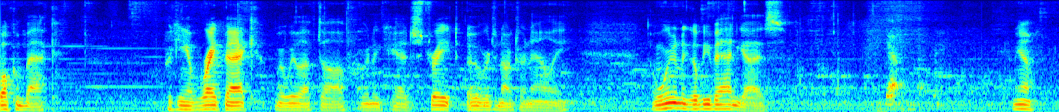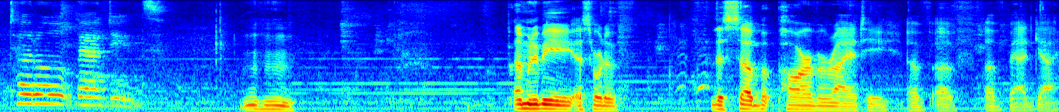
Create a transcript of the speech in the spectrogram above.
welcome back. Picking up right back where we left off. We're gonna head straight over to Knockturn Alley. And we're gonna go be bad guys. Yep. Yeah. Total bad dudes. Mm-hmm. I'm gonna be a sort of the subpar variety of, of, of bad guy.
